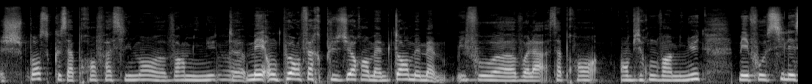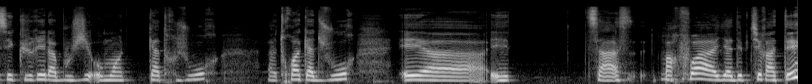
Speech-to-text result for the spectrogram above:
je pense que ça prend facilement 20 euh, minutes, mais on peut en faire plusieurs en même temps, mais même, il faut, euh, voilà, ça prend environ 20 minutes, mais il faut aussi laisser curer la bougie au moins 4 jours, 3-4 jours, et, et ça, parfois il y a des petits ratés,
